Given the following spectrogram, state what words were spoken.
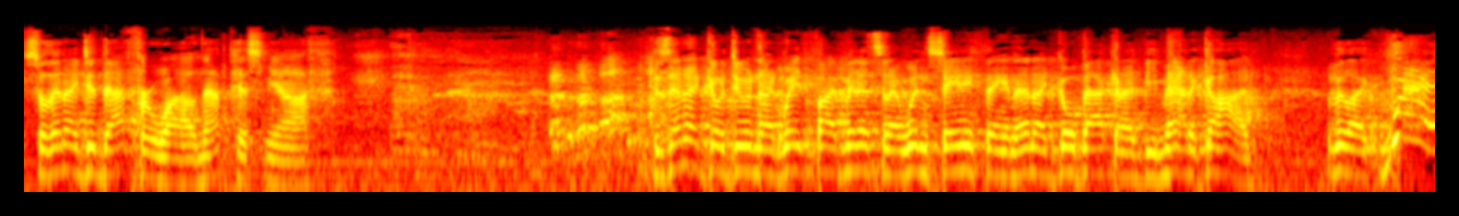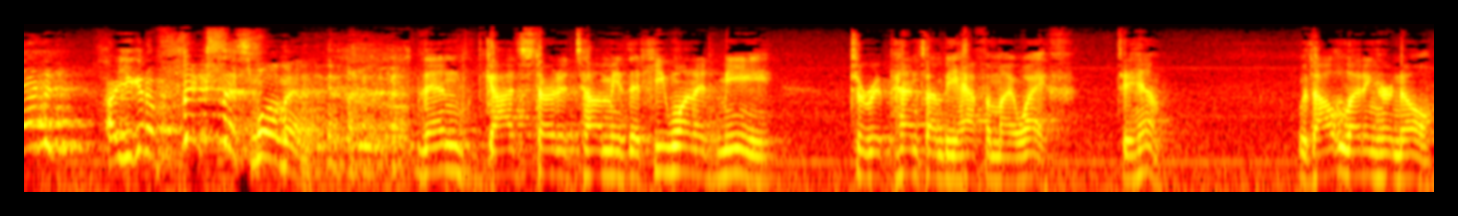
So then I did that for a while and that pissed me off. Because then I'd go do it and I'd wait five minutes and I wouldn't say anything and then I'd go back and I'd be mad at God. I'd be like, when are you going to fix this woman? then God started telling me that He wanted me to repent on behalf of my wife to him without letting her know.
